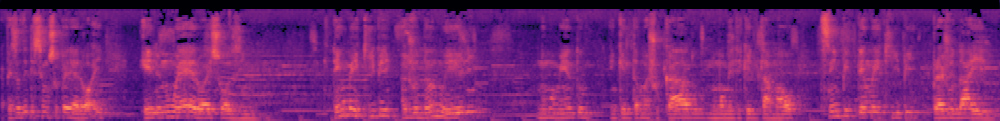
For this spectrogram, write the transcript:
Apesar dele ser um super-herói, ele não é herói sozinho. Tem uma equipe ajudando ele no momento em que ele está machucado, no momento em que ele está mal, sempre tem uma equipe para ajudar ele,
